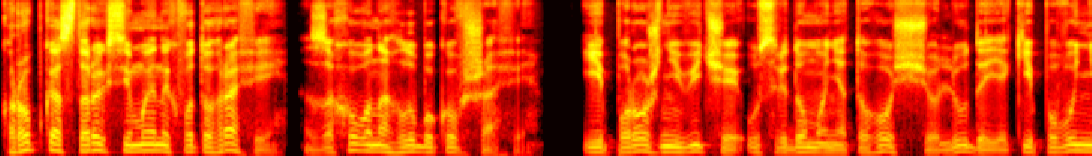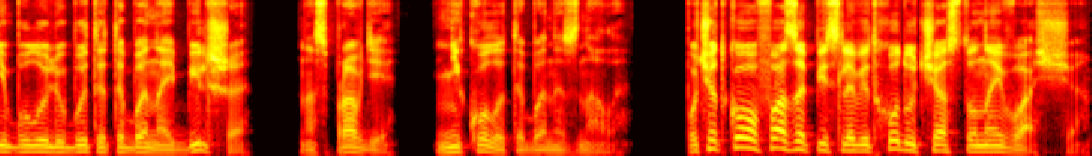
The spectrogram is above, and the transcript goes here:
Коробка старих сімейних фотографій захована глибоко в шафі, і порожній відчай усвідомлення того, що люди, які повинні були любити тебе найбільше, насправді ніколи тебе не знали. Початкова фаза після відходу часто найважча.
